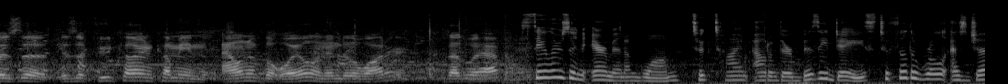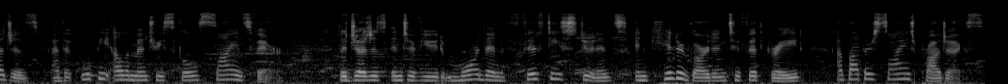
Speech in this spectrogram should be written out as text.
is the is the food coloring coming out of the oil and into the water? Is that what happened? Sailors and airmen on Guam took time out of their busy days to fill the role as judges at the Upi Elementary School Science Fair. The judges interviewed more than 50 students in kindergarten to fifth grade about their science projects.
